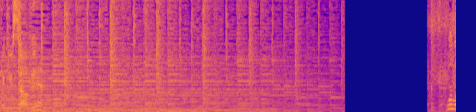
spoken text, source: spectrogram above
when you stop in. We're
